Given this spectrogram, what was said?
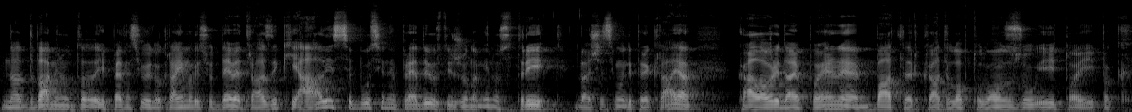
na 2 minuta i 15 sekundi do kraja imali su 9 razlike, ali se Busi ne predaju, stižu na minus 3, 26 sekundi pre kraja, Kyle Lowry daje poene, Butler krade loptu Lonzu i to je ipak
